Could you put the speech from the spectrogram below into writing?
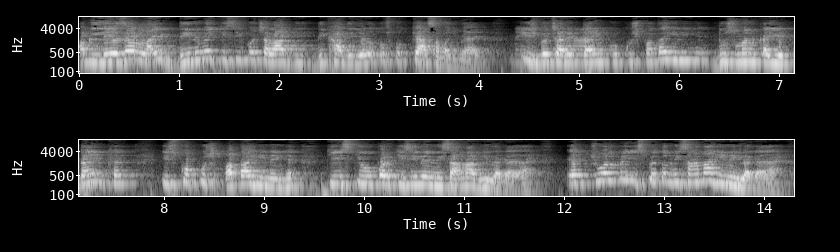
अब लेजर लाइट दिन में किसी को चला दिखा दीजिएगा तो उसको क्या समझ में आएगा? तो इस बेचारे टैंक को कुछ पता ही नहीं है। दुश्मन का ये टैंक है इसको कुछ पता ही नहीं है कि इसके ऊपर किसी ने निशाना भी लगाया है। एक्चुअल में इस पे तो निशाना ही नहीं लगाया है।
